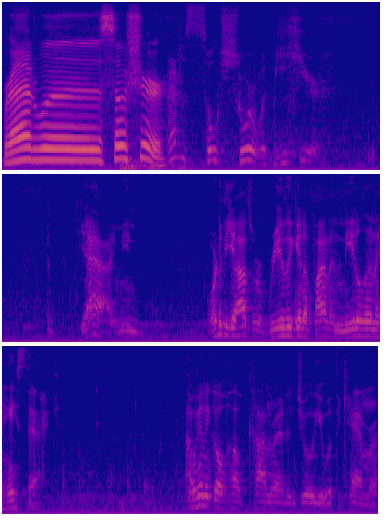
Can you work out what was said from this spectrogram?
Brad was so sure. Brad was so sure it would be here. But yeah, I mean, what are the odds we're really gonna find a needle in a haystack? I'm gonna go help Conrad and Julia with the camera.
